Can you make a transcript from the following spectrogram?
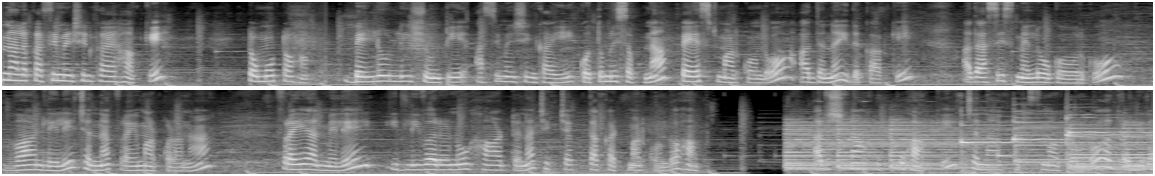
ನಾಲ್ಕು ಹಸಿಮೆಣ್ಸಿನ್ಕಾಯಿ ಹಾಕಿ, ಟೊಮೊಟೊ ಹಾಕಿ. ಬೆಳ್ಳುಳ್ಳಿ, ಶುಂಠಿ, ಹಸಿಮೆಣ್ಸಿನ್ಕಾಯಿ, ಕೊತ್ತಂಬರಿ ಸೊಪ್ಪನ್ನ ಪೇಸ್ಟ್ ಮಾಡಿಕೊಂಡು ಅದನ್ನು ಇದಕ್ಕೆ ಹಾಕಿ, ಅದು ಹಸಿ ಸ್ಮೆಲ್ ಹೋಗೋವರೆಗೂ ಬಾಣಲೆಯಲ್ಲಿ ಚೆನ್ನಾಗಿ ಫ್ರೈ ಮಾಡ್ಕೊಳ್ಳೋಣ. ಫ್ರೈ ಆದಮೇಲೆ ಇದು ಲಿವರನ್ನು ಹಾರ್ಟನ್ನು ಚಿಕ್ಕ ಚಿಕ್ಕದಾಗಿ ಕಟ್ ಮಾಡಿಕೊಂಡು ಹಾಕಿ. ಅರಿಶಿನ ಉಪ್ಪು ಹಾಕಿ ಚೆನ್ನಾಗಿ ಮಿಕ್ಸ್ ಮಾಡಿಕೊಂಡು ಅದರಲ್ಲಿರ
